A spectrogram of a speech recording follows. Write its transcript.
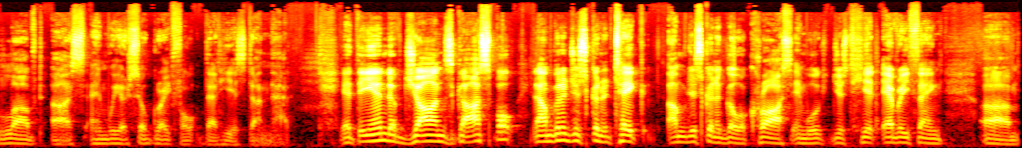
loved us, and we are so grateful that he has done that. At the end of John's gospel, and I'm to just to take, I'm just to go across, and we'll just hit everything um,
